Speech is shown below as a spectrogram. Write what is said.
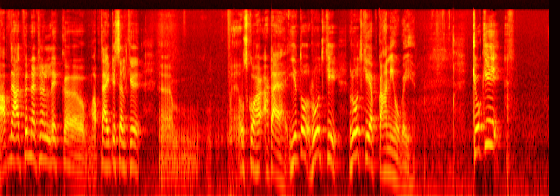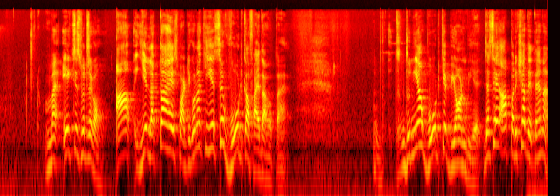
आपने आज फिर नेशनल एक, अपने आईटी सेल के उसको हटाया है। ये तो रोज़ की रोज़ की अब कहानी हो गई है। क्योंकि मैं एक चीज़ फिर से कहूँ आप, ये लगता है इस पार्टी को ना कि ये सिर्फ़ वोट का फ़ायदा होता है। दुनिया वोट के बियॉन्ड भी है। जैसे आप परीक्षा देते हैं ना,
